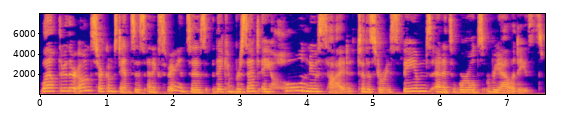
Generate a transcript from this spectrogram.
while through their own circumstances and experiences, they can present a whole new side to the story's themes and its world's realities.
